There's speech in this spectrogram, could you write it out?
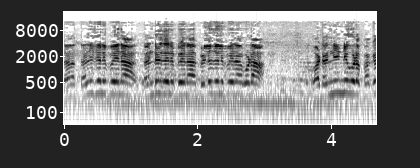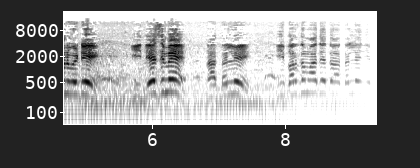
తన తల్లి చనిపోయినా తండ్రి చనిపోయినా బిడ్డ చనిపోయినా కూడా వాటన్నింటినీ కూడా పక్కన పెట్టి ఈ దేశమే నా తల్లి ఈ భరతమాతే తల్లి అని చెప్పి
